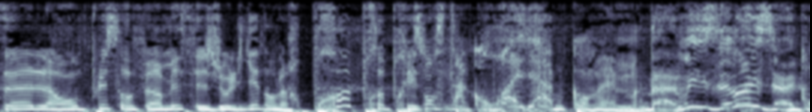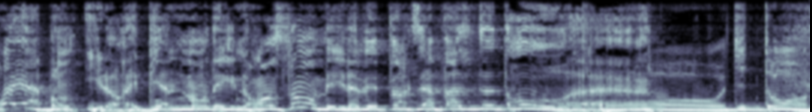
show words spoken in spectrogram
seul a en plus enfermé ses geôliers dans leur propre prison. C'est incroyable quand même. Bah oui, c'est vrai, c'est incroyable. Bon, il aurait bien demandé une rançon, mais il avait peur que ça fasse de trop. Euh, Oh, dites donc,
